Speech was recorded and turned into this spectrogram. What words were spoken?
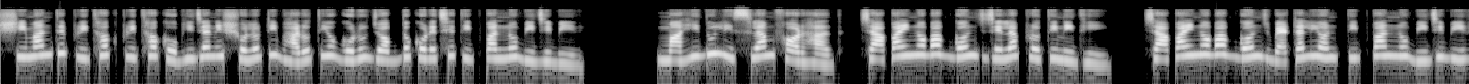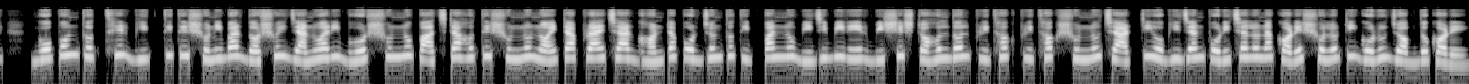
সীমান্তে পৃথক পৃথক অভিযানে ষোলোটি ভারতীয় গরু জব্দ করেছে তিপ্পান্ন বিজিবির। মাহিদুল ইসলাম ফরহাদ, চাঁপাইনবাবগঞ্জ জেলা প্রতিনিধি। চাঁপাইনবাবগঞ্জ ব্যাটালিয়ন তিপ্পান্ন বিজিবির গোপন তথ্যের ভিত্তিতে শনিবার দশই জানুয়ারি ভোর শূন্য পাঁচটা হতে শূন্য নয়টা প্রায় চার ঘণ্টা পর্যন্ত তিপ্পান্ন বিজিবির এর বিশেষ টহলদল পৃথক পৃথক শূন্য চারটি অভিযান পরিচালনা করে ষোলোটি গরু জব্দ করে।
